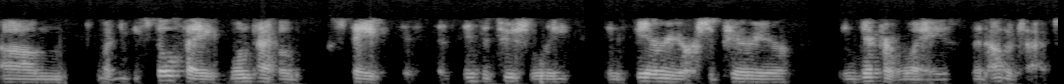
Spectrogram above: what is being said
Um, but you can still say one type of state is institutionally inferior or superior in different ways than other types.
